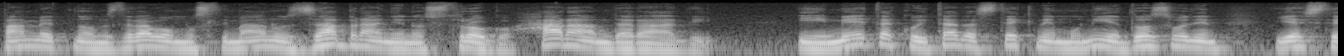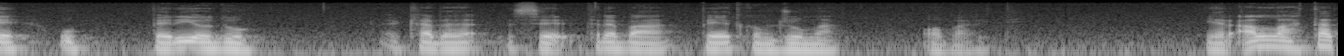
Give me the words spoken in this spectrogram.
pametnom, zdravom muslimanu zabranjeno strogo, haram da radi i meta koji tada stekne mu nije dozvoljen, jeste u periodu kada se treba petkom džuma obaviti. Jer Allah tad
